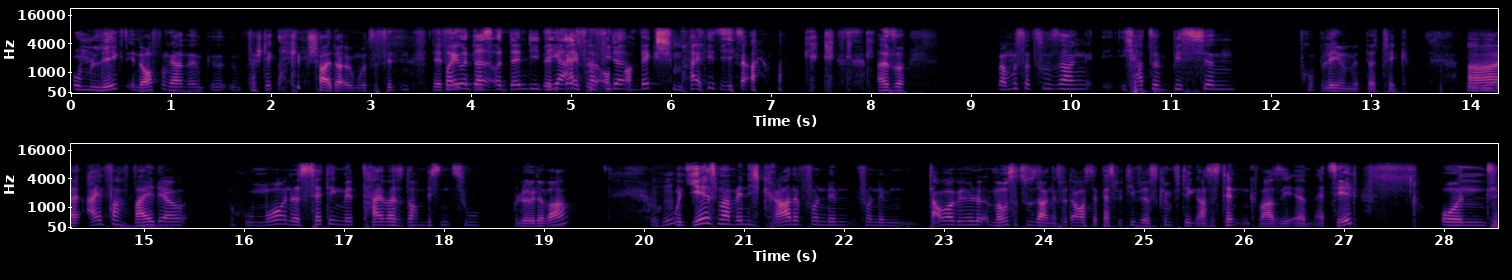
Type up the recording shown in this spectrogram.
umlegt, in der Hoffnung, einen, versteckten Kippschalter irgendwo zu finden. Der die- und, dann, das- und dann die der Dinger einfach wieder wegschmeißt. Ja. Also, man muss dazu sagen, ich hatte ein bisschen Probleme mit der Tick. Mhm. Äh, einfach weil der Humor und das Setting mir teilweise doch ein bisschen zu blöde war. Mhm. Und jedes Mal, wenn ich gerade von dem, von dem Dauergenöle, man muss dazu sagen, es wird auch aus der Perspektive des künftigen Assistenten quasi ähm, erzählt. Und äh,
